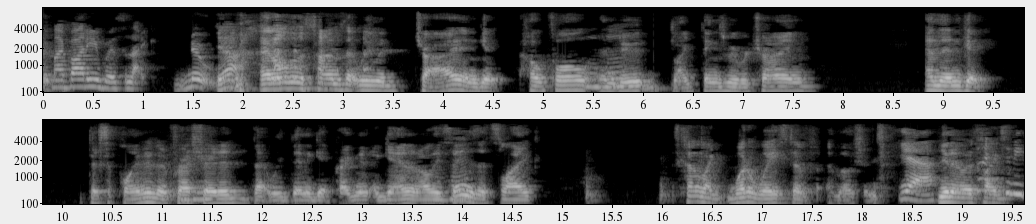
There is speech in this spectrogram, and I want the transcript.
Right. my body was like, no. Yeah. And all those times that we would try and get hopeful and Mhm. do like things we were trying and then get disappointed Mm-hmm. and frustrated that we didn't get pregnant again and all these Mhm. things. It's like, it's kind of like, what a waste of emotions. Yeah. You know, it's But like, to be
